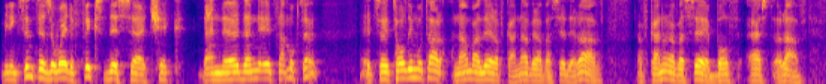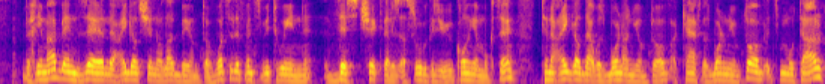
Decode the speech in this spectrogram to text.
Meaning, since there's a way to fix this uh, chick, then uh, then it's not muktzeh. It's uh, totally mutar. Anamar le Rav Kahana v'Ravaseh le Rav. What's the difference between this chick that is asur because you're calling it muktzeh to an aigal that was born on Yom Tov, a calf that's born on Yom Tov, it's mutar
